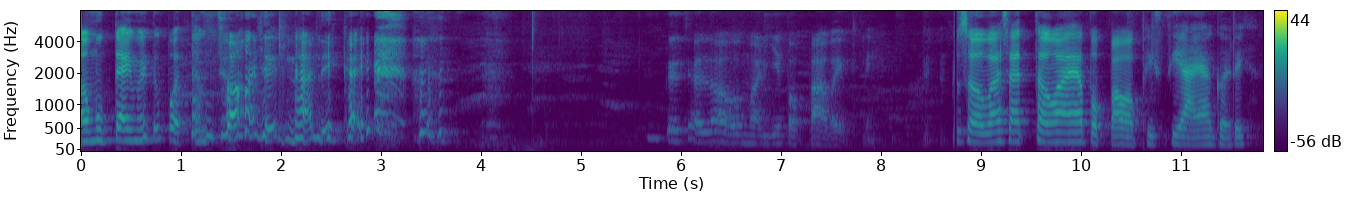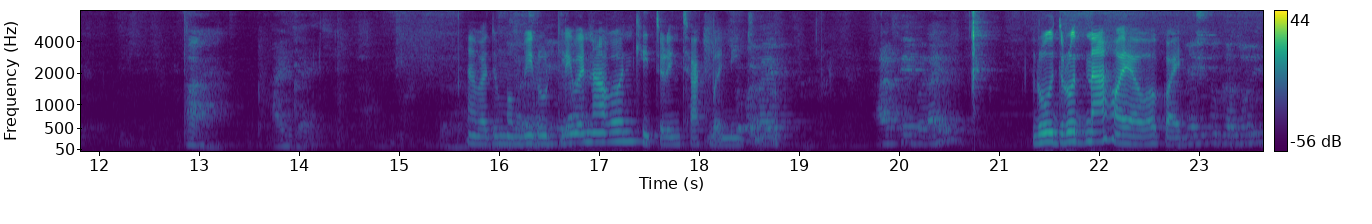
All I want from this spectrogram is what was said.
અમુક ટાઈમે તું પતંગ છો અને ના દેખાય. તો ચલો હવે મળીએ પપ્પા આવે એટલે. સવા સાત થવા આવ્યા પપ્પા ઓફિસથી આવ્યા ઘરે. આ બાજુ મમ્મી રોટલી બનાવો ને ખીચડીને શાક બની ગયું રોજ રોજ ના હોય હવે કોઈ. કચોરી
